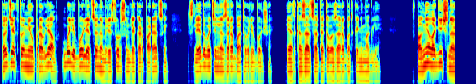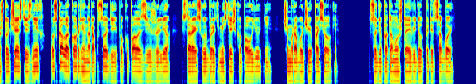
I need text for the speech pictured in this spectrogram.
то те, кто ими управлял, были более ценным ресурсом для корпораций следовательно, зарабатывали больше, и отказаться от этого заработка не могли. Вполне логично, что часть из них пускала корни на рапсодии и покупала здесь жилье, стараясь выбрать местечко поуютнее, чем рабочие поселки. Судя по тому, что я видел перед собой,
